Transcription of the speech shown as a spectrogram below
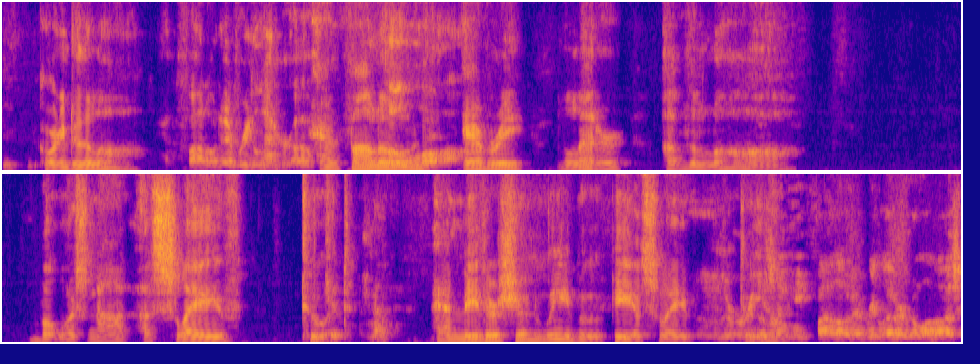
Mhm. according to the law And followed every letter of and the followed law. every letter of the law, but was not a slave to it. No, And neither should we be a slave. the the law. reason he followed every letter of the laws,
